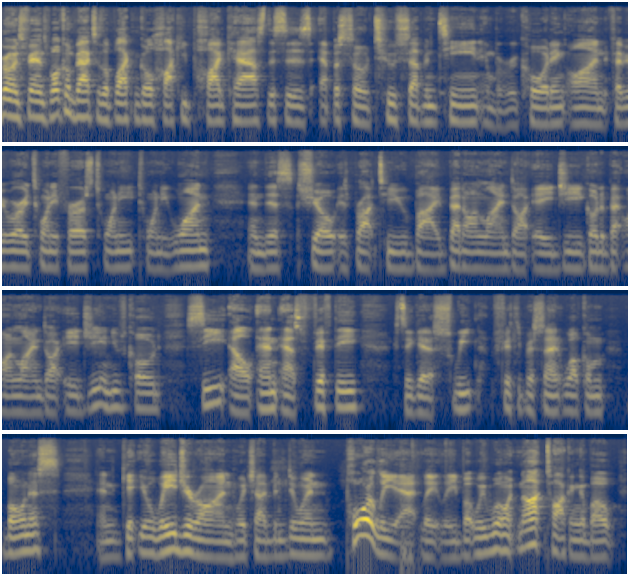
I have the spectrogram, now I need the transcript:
Bruins fans, welcome back to the Black and Gold Hockey Podcast. This is episode 217, and we're recording on February 21st, 2021. And this show is brought to you by betonline.ag. Go to betonline.ag and use code CLNS50 to get a sweet 50% welcome bonus and get your wager on, which I've been doing poorly at lately, but we will not talking about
